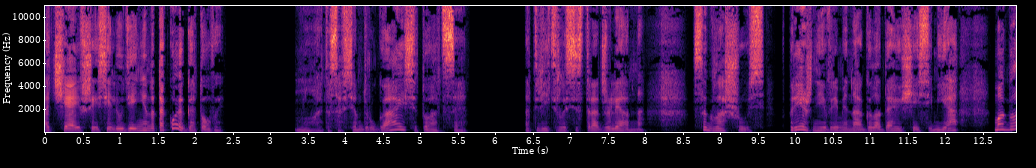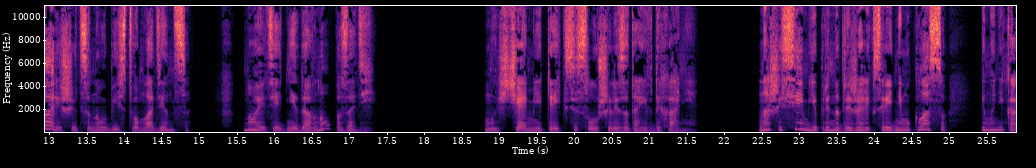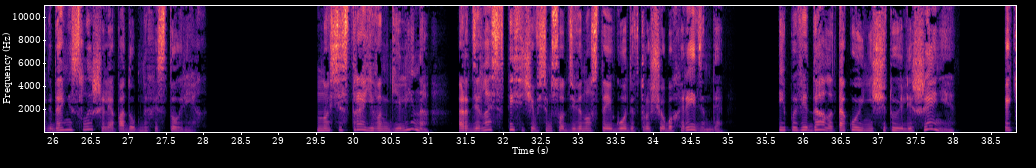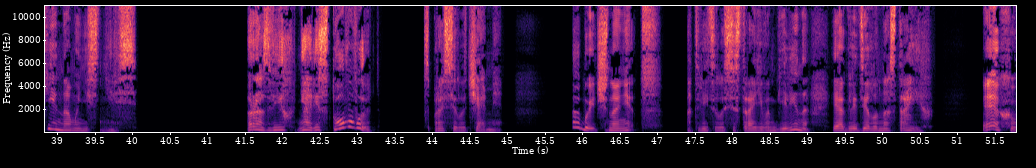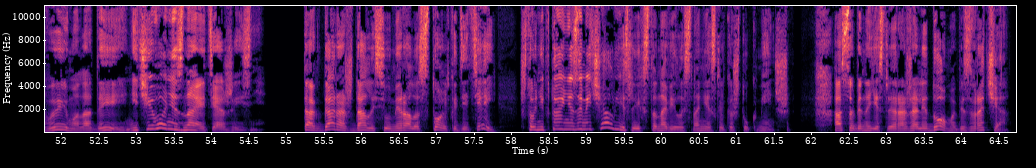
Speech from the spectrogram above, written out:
Отчаявшиеся люди не на такое готовы. Но это совсем другая ситуация ответила сестра Джулианна. Соглашусь, в прежние времена голодающая семья могла решиться на убийство младенца. Но эти дни давно позади. Мы с Чами и Трикси слушали, задаив дыхание. Наши семьи принадлежали к среднему классу, и мы никогда не слышали о подобных историях. Но сестра Евангелина родилась в 1890-е годы в трущобах Рейдинга — и повидала такую нищету и лишение, какие нам и не снились. «Разве их не арестовывают?» — спросила Чами. «Обычно нет», — ответила сестра Евангелина и оглядела нас троих. «Эх вы, молодые, ничего не знаете о жизни. Тогда рождалось и умирало столько детей, что никто и не замечал, если их становилось на несколько штук меньше. Особенно если рожали дома, без врача.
